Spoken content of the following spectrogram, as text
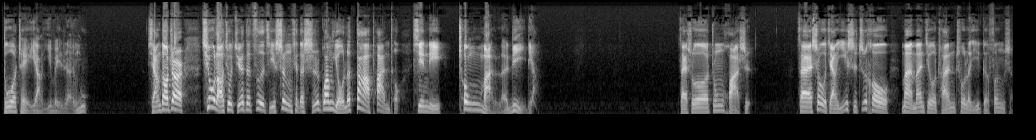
多这样一位人物。想到这儿，邱老就觉得自己剩下的时光有了大盼头，心里充满了力量。再说中华市，在授奖仪式之后，慢慢就传出了一个风声。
